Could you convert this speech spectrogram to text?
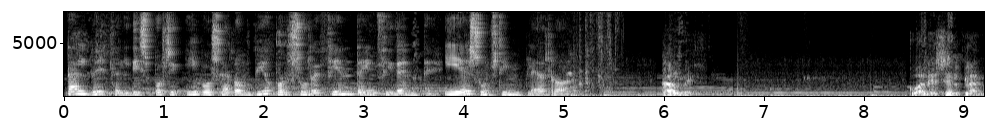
Tal vez el dispositivo se rompió por su reciente incidente y es un simple error. Tal vez. ¿Cuál es el plan?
